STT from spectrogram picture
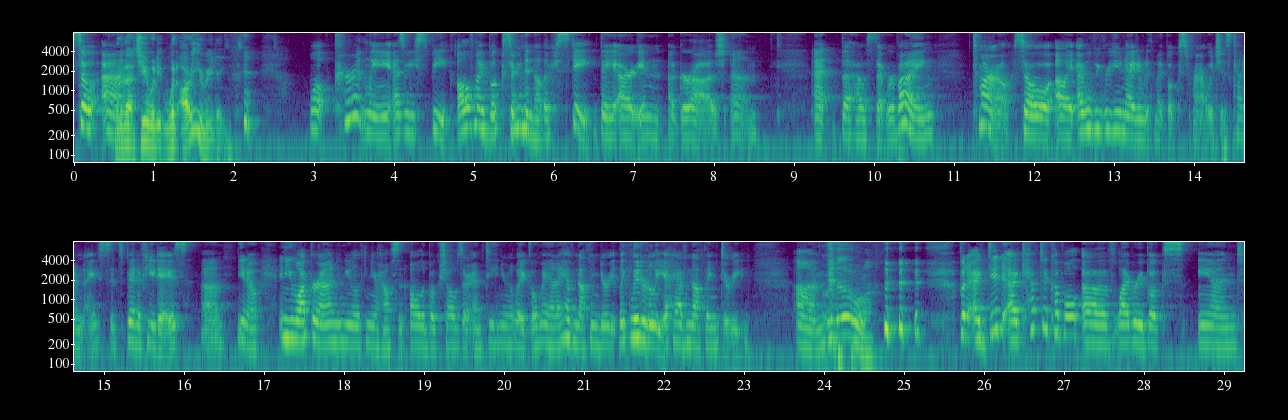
So um, what about you? What, what are you reading? Well, currently, as we speak, all of my books are in another state. They are in a garage um, at the house that we're buying tomorrow. So I, I will be reunited with my books tomorrow, which is kind of nice. It's been a few days, um, you know, and you walk around and you look in your house and all the bookshelves are empty and you're like, oh man, I have nothing to read. Like literally, I have nothing to read. Um, oh, no. but I did, I kept a couple of library books and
